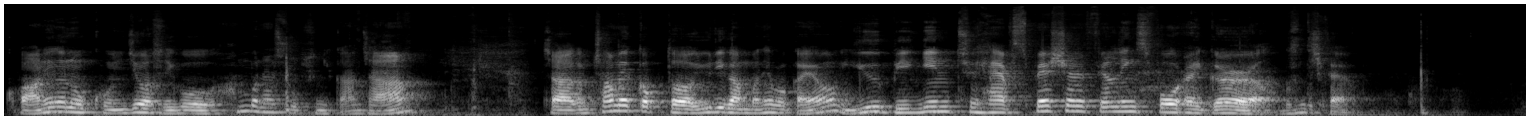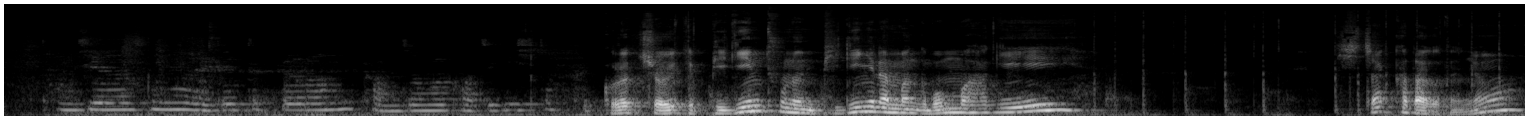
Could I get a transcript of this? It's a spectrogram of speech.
그거 안 해놓고 이제 와서 이거 한 번 할 수가 없으니까. 자. 자, 그럼 처음에 것부터 유리가 한번 해볼까요? You begin to have special feelings for a girl. 무슨 뜻일까요? 당신은 소녀에게 특별한 감정을 가지기 시작했다. 그렇죠. 이때 begin to는 begin이란 만그 뭐뭐 하기 시작하다거든요.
